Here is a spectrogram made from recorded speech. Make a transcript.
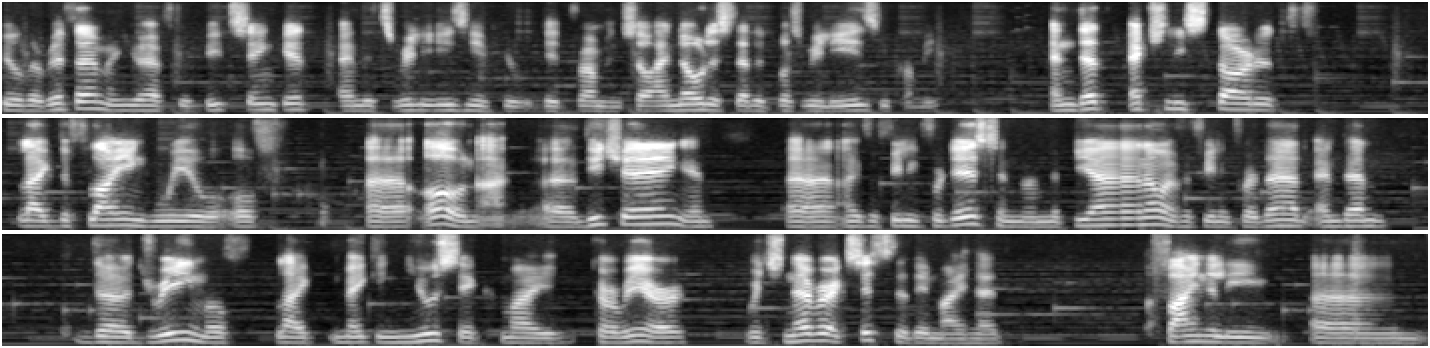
feel the rhythm and you have to beat sync it, and it's really easy if you did drumming. So I noticed that it was really easy for me, and that actually started like the flying wheel of uh, oh uh, DJing and. Uh, I have a feeling for this, and on the piano, I have a feeling for that, and then the dream of like making music my career, which never existed in my head, finally um,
